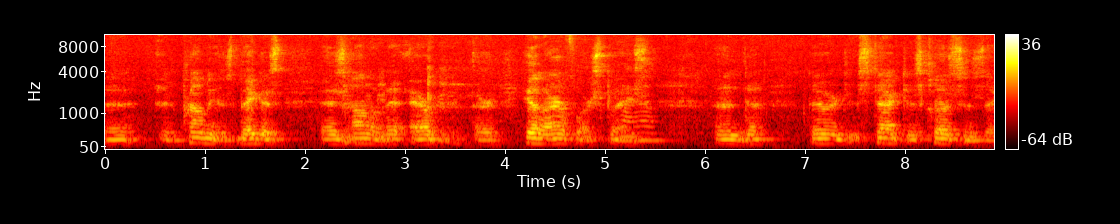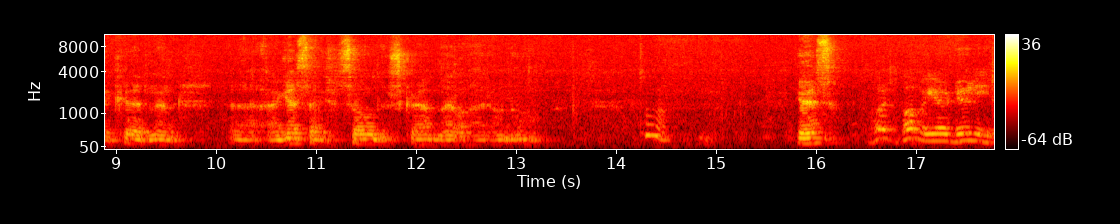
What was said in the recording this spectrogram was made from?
uh, uh, probably as big as, as Hollow Air, or Hill Air Force Base. wow. And uh, they were stacked as close as they could, and then uh, I guess they sold the scrap metal, I don't know. Hmm. Yes, What, what were your duties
